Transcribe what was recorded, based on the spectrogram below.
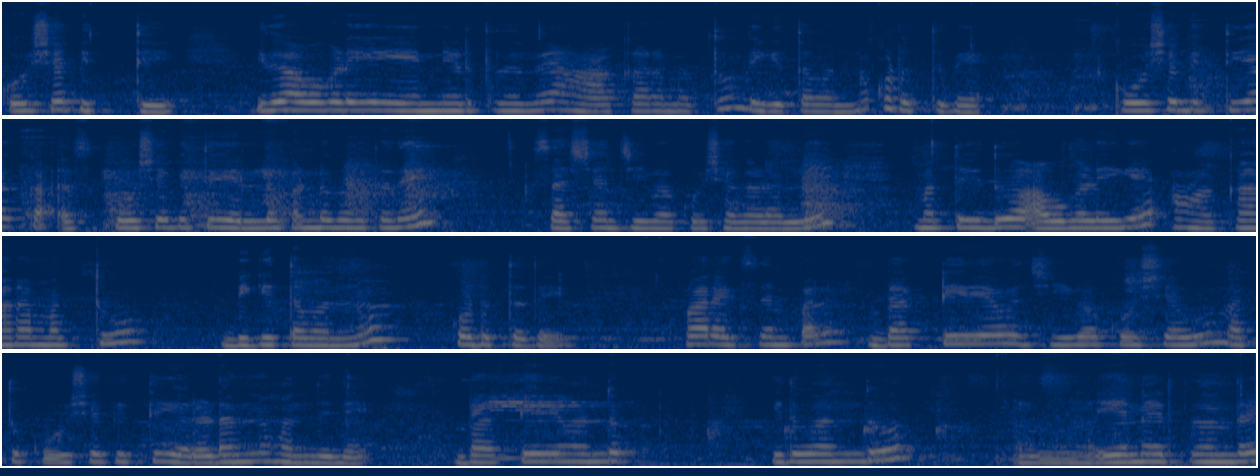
ಕೋಶಭಿತ್ತಿ ಇದು ಅವುಗಳಿಗೆ ಏನು ನೀಡುತ್ತದೆ ಅಂದರೆ ಆಕಾರ ಮತ್ತು ಬಿಗಿತವನ್ನು ಕೊಡುತ್ತದೆ. ಕೋಶಭಿತ್ತಿಯ ಕ ಕೋಶ ಭಿತ್ತಿ ಎಲ್ಲೂ ಕಂಡುಬರುತ್ತದೆ ಸಸ್ಯ ಜೀವಕೋಶಗಳಲ್ಲಿ ಮತ್ತು ಇದು ಅವುಗಳಿಗೆ ಆಕಾರ ಮತ್ತು ಬಿಗಿತವನ್ನು ಕೊಡುತ್ತದೆ. ಫಾರ್ ಎಕ್ಸಾಂಪಲ್, ಬ್ಯಾಕ್ಟೀರಿಯಾವು ಜೀವಕೋಶವು ಮತ್ತು ಕೋಶಭಿತ್ತಿ ಎರಡನ್ನು ಹೊಂದಿದೆ. ಬ್ಯಾಕ್ಟೀರಿಯಾ ಒಂದು, ಇದು ಒಂದು ಏನಿರ್ತದೆ ಅಂದರೆ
